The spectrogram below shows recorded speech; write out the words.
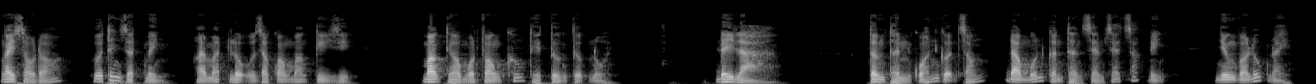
Ngay sau đó, hứa thanh giật mình, hai mắt lộ ra quang mang kỳ dị, mang theo một vòng không thể tưởng tượng nổi. Đây là... Tâm thần của hắn gợn sóng, đang muốn cẩn thận xem xét xác định. Nhưng vào lúc này,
